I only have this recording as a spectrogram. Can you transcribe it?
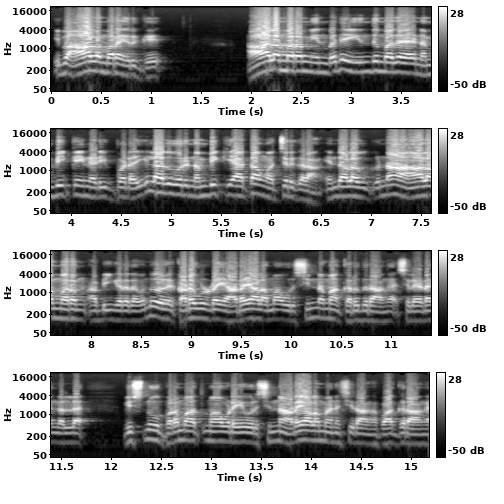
இப்போ ஆலமரம் இருக்குது ஆலமரம் என்பது இந்து மத நம்பிக்கையின் அடிப்படையில் அது ஒரு நம்பிக்கையாக தான் அவங்க வச்சிருக்கிறாங்க. எந்த அளவுக்குன்னா ஆலமரம் அப்படிங்கிறத வந்து ஒரு கடவுளுடைய அடையாளமாக ஒரு சின்னமாக கருதுறாங்க. சில இடங்களில் விஷ்ணு பரமாத்மாவுடைய ஒரு சின்ன அடையாளமாக என்ன பார்க்குறாங்க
